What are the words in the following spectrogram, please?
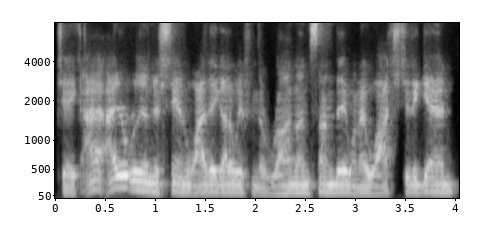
Jake. I, I don't really understand why they got away from the run on Sunday when I watched it again.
